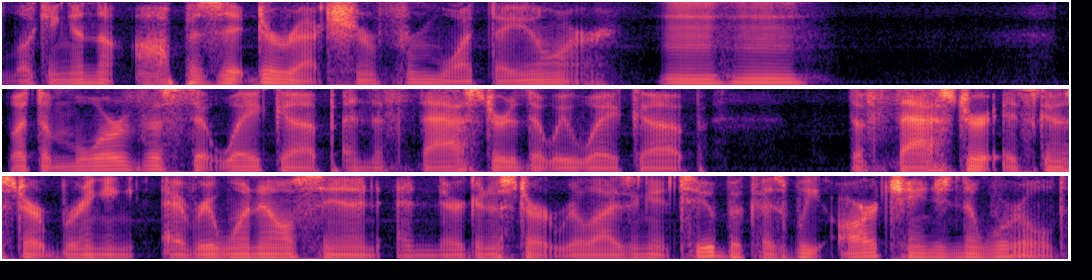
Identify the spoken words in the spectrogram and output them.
looking in the opposite direction from what they are. Mm-hmm. But the more of us that wake up and the faster that we wake up, the faster it's going to start bringing everyone else in and they're going to start realizing it too because we are changing the world.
